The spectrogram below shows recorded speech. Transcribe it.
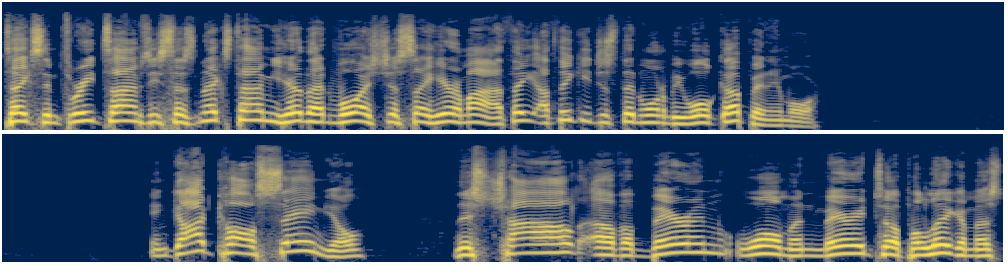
Takes him three times. He says, Next time you hear that voice, just say, Here am I. I think, I think he just didn't want to be woke up anymore. And God calls Samuel, this child of a barren woman married to a polygamist,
